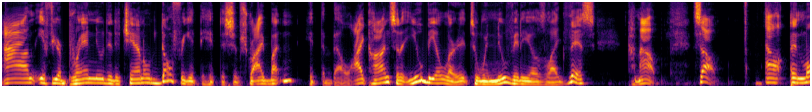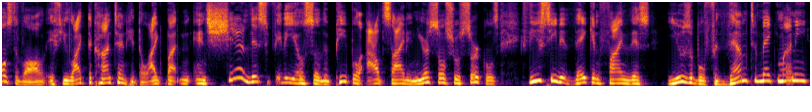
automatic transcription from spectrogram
Um, if you're brand new to the channel, don't forget to hit the subscribe button, hit the bell icon so that you'll be alerted to when new videos like this come out. So, and most of all, if you like the content, hit the like button and share this video so the people outside in your social circles, if you see that they can find this usable for them to make money,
